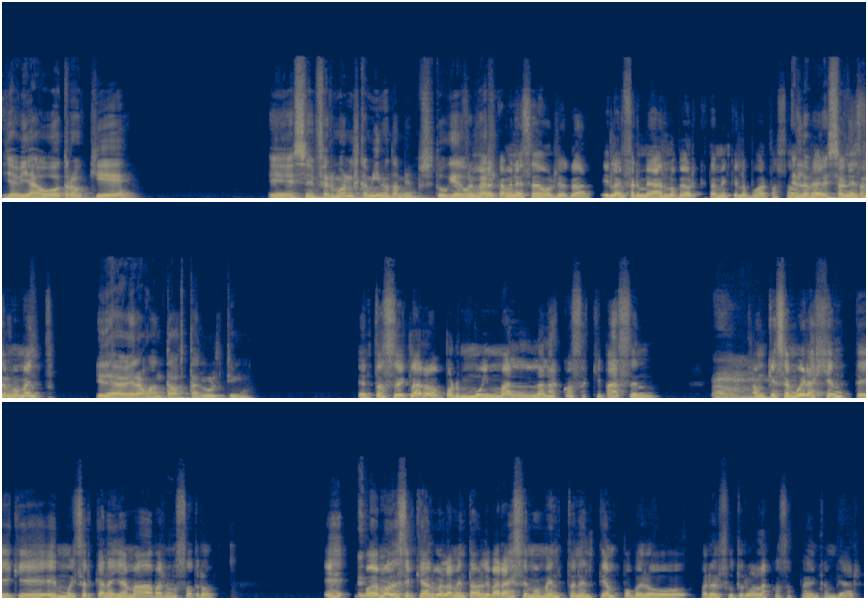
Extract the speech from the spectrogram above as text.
y había otro que eh, se enfermó en el camino también. Pues se tuvo que La enfermedad del devolver. camino se devolvió, claro. Y la enfermedad es lo peor que también que le pudo haber pasado Es la- en ese momento. Y debe haber aguantado hasta el último. Entonces, claro, por muy malas las cosas que pasen, aunque se muera gente que es muy cercana y llamada para nosotros, es- Eh. podemos decir que es algo lamentable para ese momento en el tiempo, pero para el futuro las cosas pueden cambiar.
